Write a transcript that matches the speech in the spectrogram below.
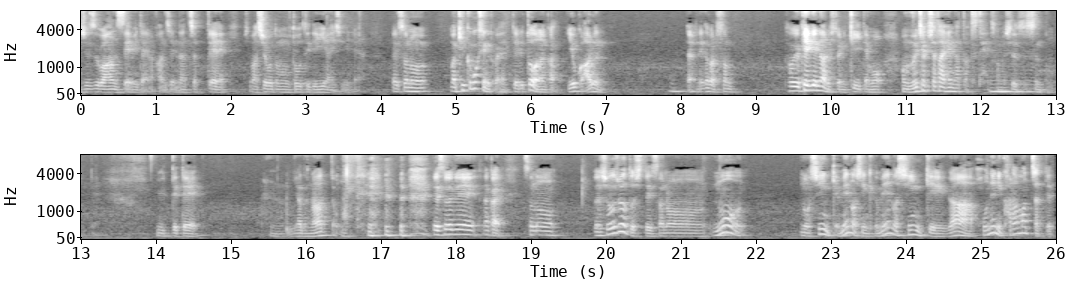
術後安静みたいな感じになっちゃって、まあ、仕事も到底できないしみたいな。でその、まあ、キックボクシングとかやってるとなんかよくあるんだよね。だからそのそういう経験のある人に聞いてももうむちゃくちゃ大変だったっってその手術するのもって言っててうん嫌だなって思って。でそれでなんかその症状としてその脳の神経目の神経目の神経が骨に絡まっちゃって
